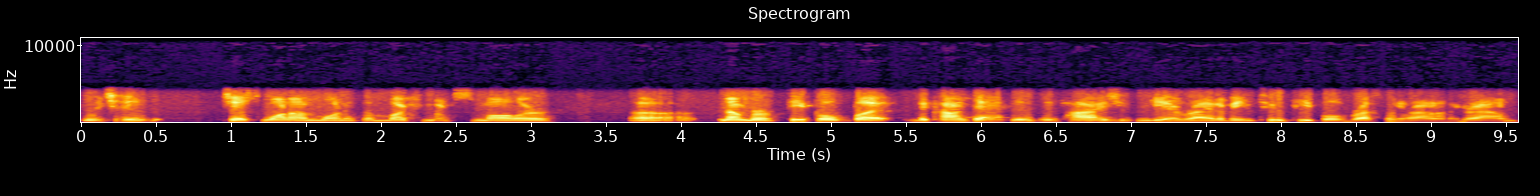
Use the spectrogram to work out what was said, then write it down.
which is just one on one. It's a much much smaller uh, number of people, but the contact is as high as you can get, right? I mean, two people wrestling around on the ground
